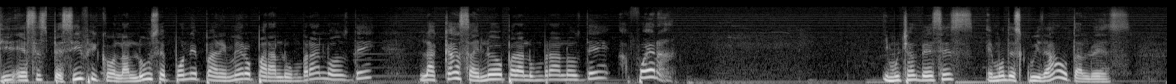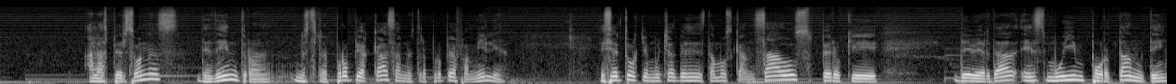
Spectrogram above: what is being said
es específico, la luz se pone primero para alumbrar los de la casa y luego para alumbrar los de afuera. Y muchas veces hemos descuidado tal vez a las personas de dentro, a nuestra propia casa, a nuestra propia familia. Es cierto que muchas veces estamos cansados, pero que de verdad es muy importante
